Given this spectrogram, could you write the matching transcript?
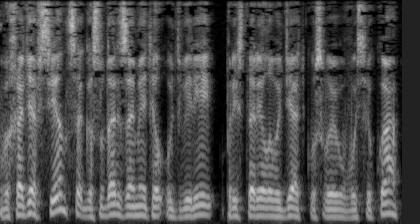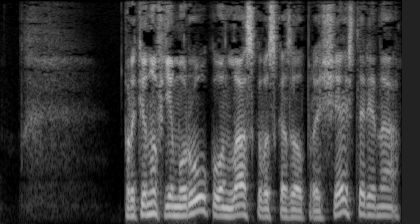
Выходя в сенце, государь заметил у дверей престарелого дядьку своего Васюка. Протянув ему руку, он ласково сказал «Прощай, старина,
